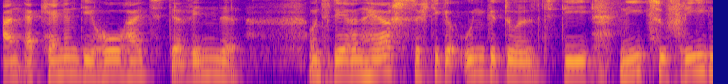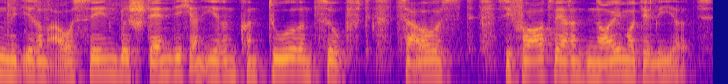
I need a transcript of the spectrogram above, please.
anerkennen die Hoheit der Winde und deren herrschsüchtige Ungeduld, die nie zufrieden mit ihrem Aussehen beständig an ihren Konturen zupft, zaust, sie fortwährend neu modelliert,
